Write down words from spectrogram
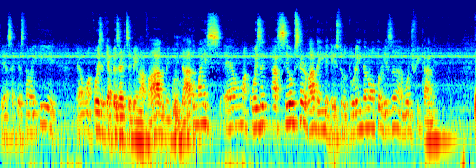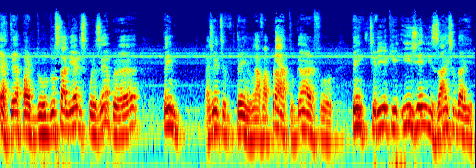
Tem essa questão aí que é uma coisa que, apesar de ser bem lavado, bem cuidado, mas é uma coisa a ser observada ainda, que a estrutura ainda não autoriza a modificar, né? É, tem a parte do, dos talheres, por exemplo, é, tem, a gente tem lavar prato, garfo, tem, teria que higienizar isso daí.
